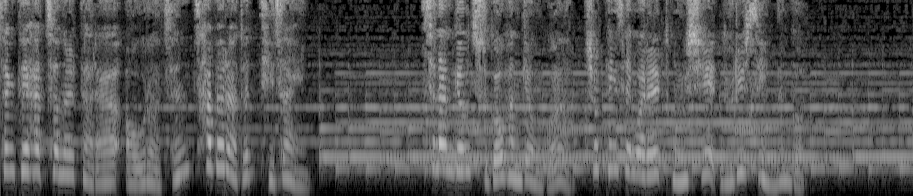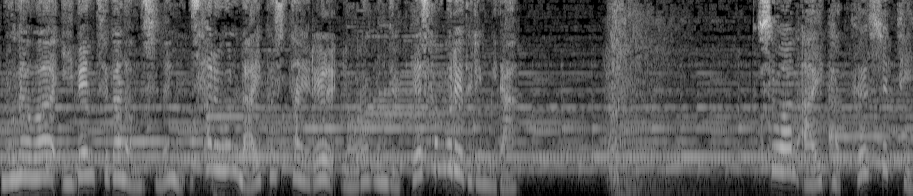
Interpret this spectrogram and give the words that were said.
생태 하천을 따라 어우러진 차별화된 디자인. 친환경 주거 환경과 쇼핑 생활을 동시에 누릴 수 있는 곳. 문화와 이벤트가 넘치는 새로운 라이프 스타일을 여러분들께 선물해 드립니다. 수원 아이파크 시티.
